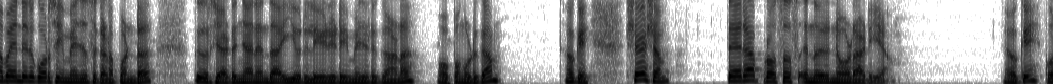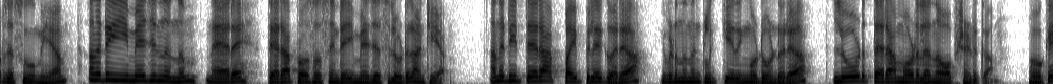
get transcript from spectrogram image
അപ്പോൾ എന്റെ കുറച്ച് ഇമേജസ് കിടപ്പുണ്ട്. തീർച്ചയായിട്ടും ഞാൻ എന്താ ഈ ഒരു ലേഡിയുടെ ഇമേജ് എടുക്കുകയാണ്. ഓപ്പൺ കൊടുക്കാം. ഓക്കെ ശേഷം തെര പ്രോസസ് എന്നൊരു നോഡ് ആഡ് ചെയ്യാം. ഓക്കെ കുറച്ച് സൂം ചെയ്യാം. എന്നിട്ട് ഈ ഇമേജിൽ നിന്നും നേരെ തെര പ്രോസസ്സിന്റെ ഇമേജസിലോട്ട് കണക്ട് ചെയ്യാം. എന്നിട്ട് ഈ തെര പൈപ്പിലേക്ക് വരിക. ഇവിടെ നിന്നും ക്ലിക്ക് ചെയ്ത് ഇങ്ങോട്ട് കൊണ്ടുവരിക. ലോഡ് തെര മോഡൽ എന്ന ഓപ്ഷൻ എടുക്കാം. ഓക്കെ.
